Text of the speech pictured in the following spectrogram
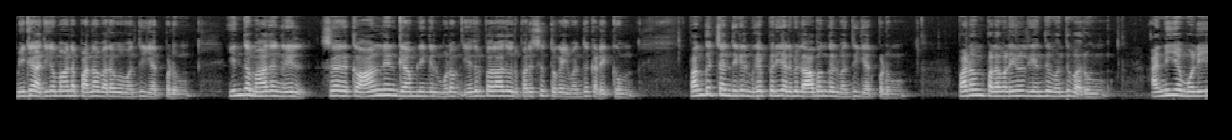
மிக அதிகமான பண வரவு வந்து ஏற்படும். இந்த மாதங்களில் சிலருக்கு ஆன்லைன் கேம்லிங்கின் மூலம் எதிர்பாராத ஒரு பரிசு தொகை வந்து கிடைக்கும். பங்குச்சந்தையில் மிகப்பெரிய அளவில் லாபங்கள் வந்து ஏற்படும். பணம் பல வழிகளில் இருந்து வந்து வரும். அந்நிய மொழி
